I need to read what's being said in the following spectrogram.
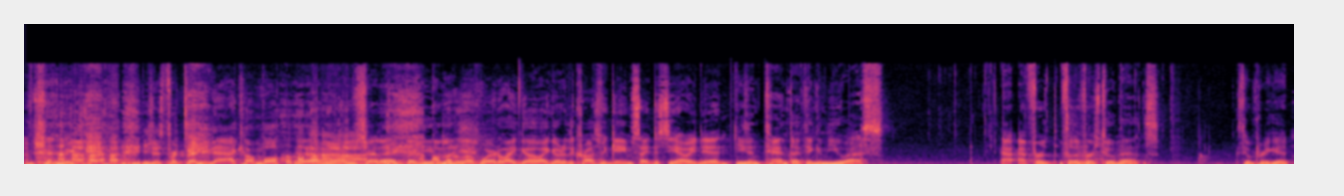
I'm trying to make. You're just pretending to act humble. yeah, man, I'm just trying to act like you. I'm gonna like- look. Where do I go? I go to the CrossFit Game site to see how he did. He's in tenth, I think, in the U.S. A- a- for for the first two events. He's doing pretty good.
